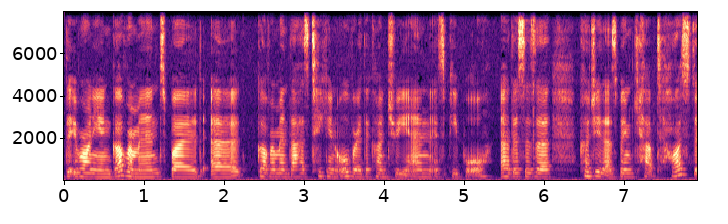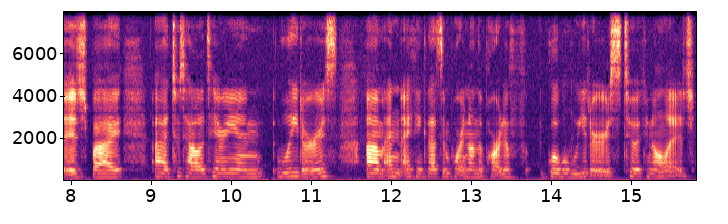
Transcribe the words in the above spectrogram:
the Iranian government, but a government that has taken over the country and its people. Uh, this is a country that's been kept hostage by uh, totalitarian leaders, um, and I think that's important on the part of global leaders to acknowledge.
